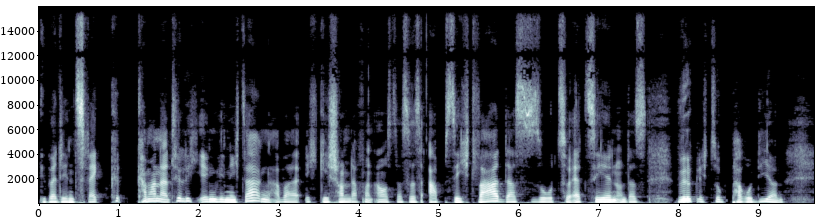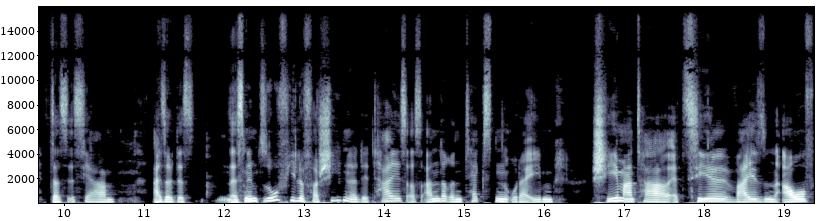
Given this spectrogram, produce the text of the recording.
Über den Zweck kann man natürlich irgendwie nicht sagen, aber ich gehe schon davon aus, dass es Absicht war, das so zu erzählen und das wirklich zu parodieren. Das ist ja, also das, es nimmt so viele verschiedene Details aus anderen Texten oder eben Schemata, Erzählweisen auf.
